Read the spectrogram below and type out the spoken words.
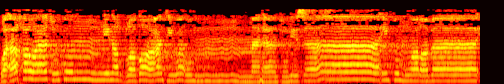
وأخواتكم من الرضاعة وأمهات نسائكم وربائبكم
